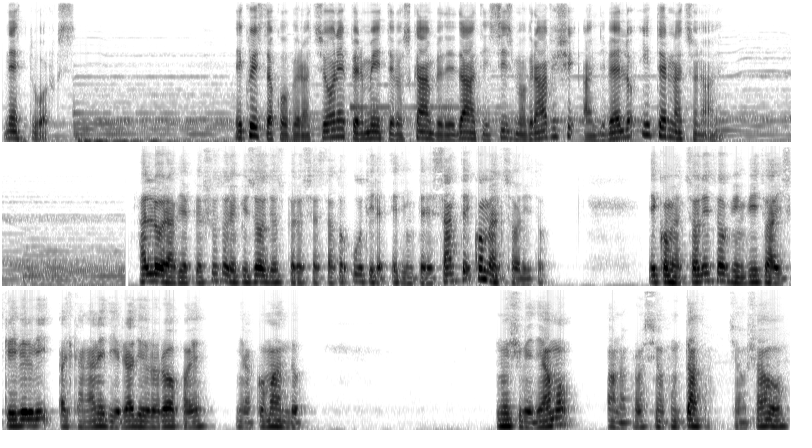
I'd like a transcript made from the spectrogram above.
Networks e questa cooperazione permette lo scambio dei dati sismografici a livello internazionale. Allora, vi è piaciuto l'episodio? Spero sia stato utile ed interessante come al solito. E come al solito vi invito a iscrivervi al canale di Radio Europa, eh? mi raccomando. Noi ci vediamo a una prossima puntata. Ciao ciao.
